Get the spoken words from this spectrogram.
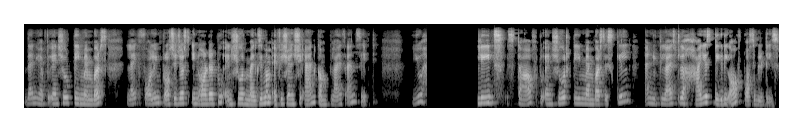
Then you have to ensure team members like following procedures in order to ensure maximum efficiency and compliance and safety. You leads staff to ensure team members' skill and utilize to the highest degree of possibilities.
